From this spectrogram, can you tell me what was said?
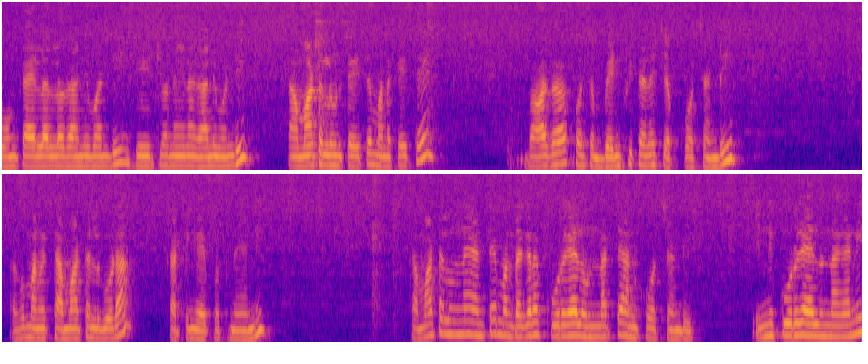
వంకాయలలో కానివ్వండి దేంట్లోనైనా కానివ్వండి టమాటాలు ఉంటే అయితే మనకైతే బాగా కొంచెం బెనిఫిట్ అనే చెప్పుకోవచ్చండి. అవి మనకు టమాటాలు కూడా కటింగ్ అయిపోతున్నాయండి. టమాటాలు ఉన్నాయంటే మన దగ్గర కూరగాయలు ఉన్నట్టే అనుకోవచ్చండి. ఎన్ని కూరగాయలు ఉన్నా కానీ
